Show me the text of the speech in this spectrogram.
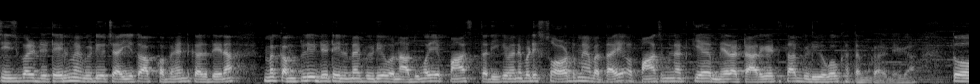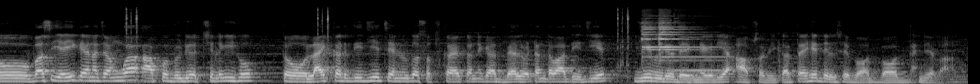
चीज़ पर डिटेल में वीडियो चाहिए तो आप कमेंट कर देना। मैं कंप्लीट डिटेल में वीडियो बना दूँगा। ये पाँच तरीके मैंने बड़ी शॉर्ट में बताए और पाँच मिनट की मेरा टारगेट था वीडियो को ख़त्म कर देगा तो बस यही कहना चाहूँगा। आपको वीडियो अच्छी लगी हो तो लाइक कर दीजिए। चैनल को सब्सक्राइब करने के बाद बेल बटन दबा दीजिए। ये वीडियो देखने के लिए आप सभी का तहे दिल से बहुत बहुत धन्यवाद।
